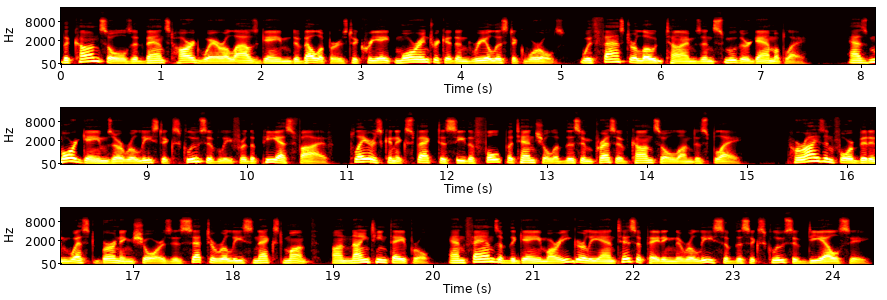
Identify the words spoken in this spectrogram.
The console's advanced hardware allows game developers to create more intricate and realistic worlds with faster load times and smoother gameplay. As more games are released exclusively for the PS5, players can expect to see the full potential of this impressive console on display. Horizon Forbidden West Burning Shores is set to release next month, on 19 April, and fans of the game are eagerly anticipating the release of this exclusive DLC.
